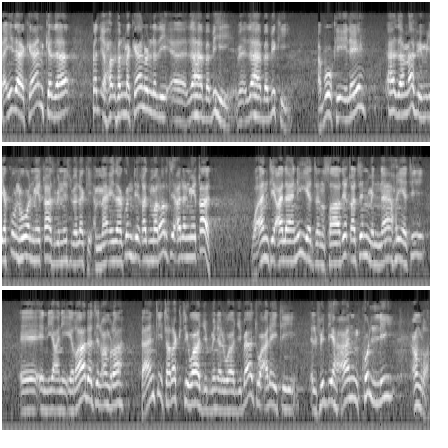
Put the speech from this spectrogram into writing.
فإذا كان كذا فالمكان الذي آه، ذهب به ذهب بك أبوك إليه هذا ما في يكون هو الميقات بالنسبة لك. أما إذا كنت قد مررت على الميقات وأنت على نية صادقة من ناحية آه، يعني إرادة العمرة فأنت تركت واجب من الواجبات وعليك الفدية عن كل عمرة.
